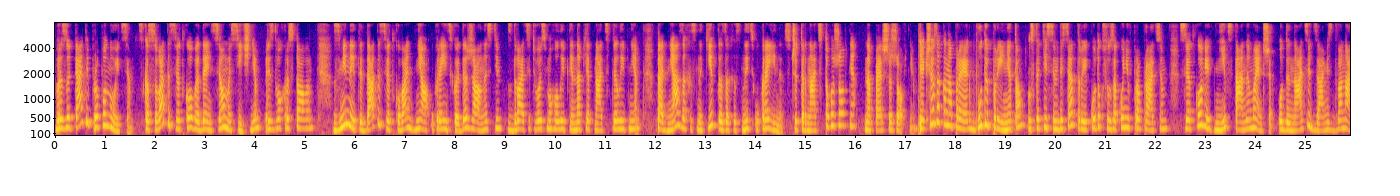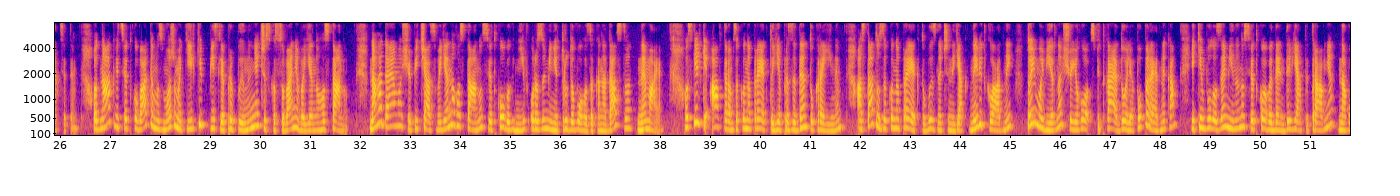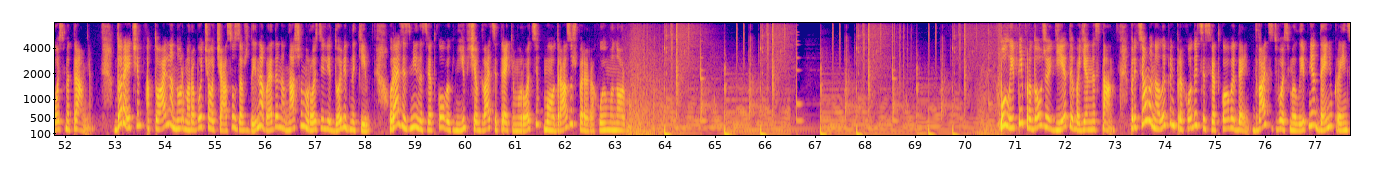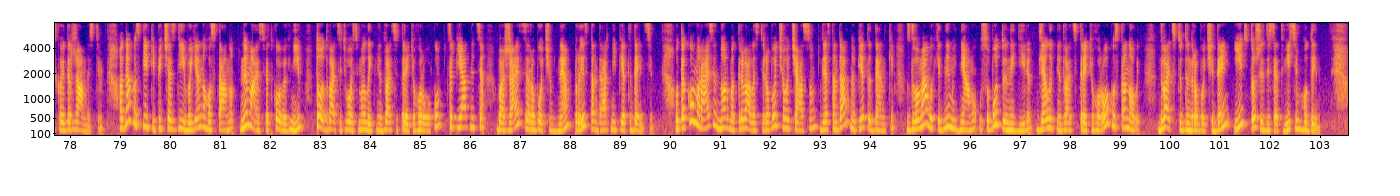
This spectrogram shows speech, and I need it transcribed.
В результаті пропонується скасувати святковий день 7 січня Різдво Христове, змінити дати святкувань Дня Української державності з 28 липня на 15 липня та Дня захисників та захисниць України з 14 жовтня на 1 жовтня. Якщо законопроект буде прийнято у статті 73 Кодексу законів про працю, святкових днів стане менше 11 замість 12. Однак відсвяткувати ми зможемо тільки після припинення чи скасування воєнного стану. Нагадаємо, що під час воєнного стану святкових днів у розумінні трудового законодавства немає. Оскільки автором законопроекту є президент України, а статус законопроекту визначений як невідкладний, то ймовірно, що його спіткає доля попередника, яким було замінено святковий день 9 травня на 8 травня. До речі, актуальна норма робочого часу завжди наведена в нашому розділі довідники. У разі зміни святкових днів ще в 2023 році ми одразу ж перерахуємо норму. У липні продовжує діяти воєнний стан. При цьому на липень приходиться святковий день 28 липня День української державності. Однак, оскільки під час дії воєнного стану немає святкових днів, то 28 липня 2023 року, це п'ятниця, вважається робочим днем при стандартній п'ятиденці. У такому разі норма тривалості робочого часу для стандартної п'ятиденки з двома вихідними днями у суботу і неділю для липня 2023 року становить 21 робочий день і 168 годин.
